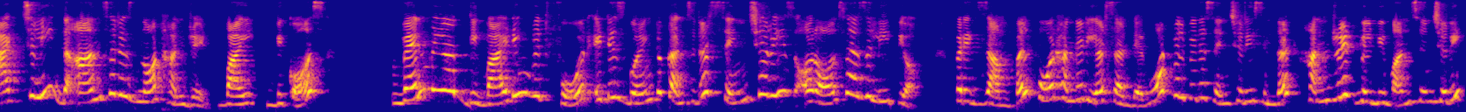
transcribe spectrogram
Actually, the answer is not 100. Why? Because when we are dividing with 4, it is going to consider centuries or also as a leap year. For example, 400 years are there. What will be the centuries in that? 100 will be one century,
